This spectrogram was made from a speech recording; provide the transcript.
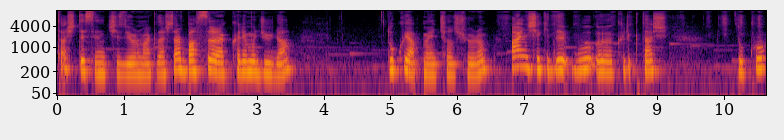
taş deseni çiziyorum arkadaşlar. Bastırarak kalem ucuyla doku yapmaya çalışıyorum. Aynı şekilde bu e, kırık taş doku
